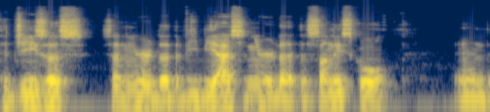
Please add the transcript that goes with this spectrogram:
to Jesus, sending her to the VBS, sending her to the Sunday school, and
